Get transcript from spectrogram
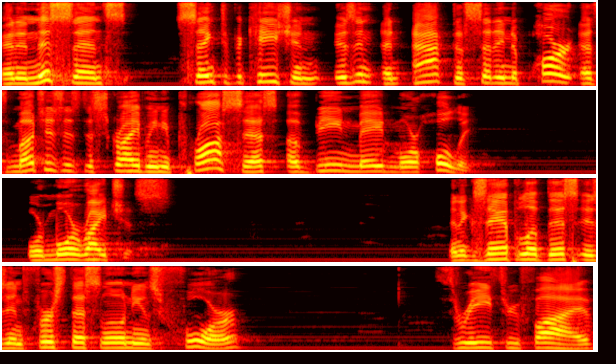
And in this sense, sanctification isn't an act of setting apart as much as it's describing a process of being made more holy or more righteous. An example of this is in 1 Thessalonians 4 3 through 5,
